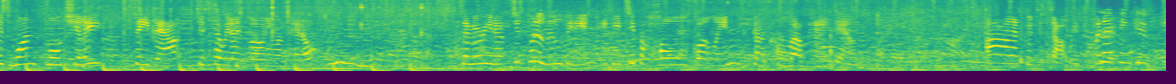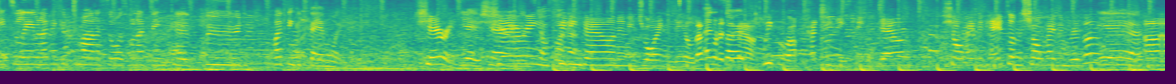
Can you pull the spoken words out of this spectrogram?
Just one small chili, seeds out, just so we don't blow anyone's head off. So Marina, just put a little bit in. If you tip a whole bottle in, it's going to cool our pan down. Ah, that's good to start with. When I think of Italy, when I think of tomato sauce, when I think of food, I think of family. Sharing. Yeah, sharing and stuff like sitting that. down and enjoying a meal. That's And what it's so- about. We grew up catching these things down Shoalhaven Heads on the Shoalhaven River. Yeah. Uh,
